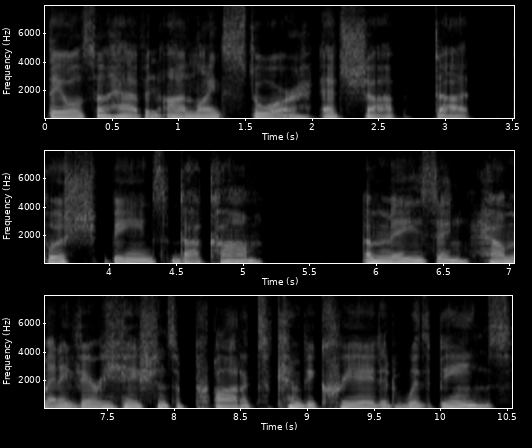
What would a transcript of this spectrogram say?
They also have an online store at shop.bushbeans.com. Amazing how many variations of products can be created with beans.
